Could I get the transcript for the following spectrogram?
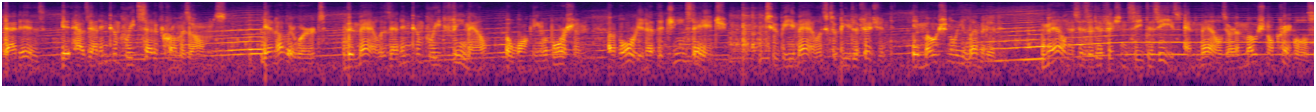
That is, it has an incomplete set of chromosomes. In other words, the male is an incomplete female, a walking abortion, aborted at the gene stage. To be male is to be deficient, emotionally limited. Maleness is a deficiency disease and males are emotional cripples.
